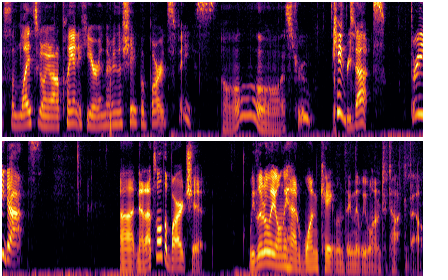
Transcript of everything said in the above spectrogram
some lights going on a planet here, and they're in the shape of Bard's face. Oh, that's true. The Cute. Three dots. Three dots. Uh, now that's all the Bard shit. We literally only had one Caitlyn thing that we wanted to talk about.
